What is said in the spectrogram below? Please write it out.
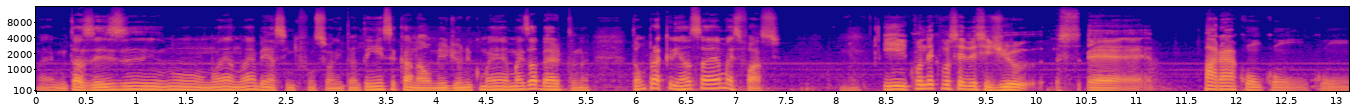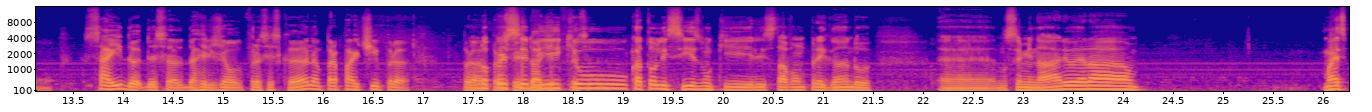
Né? Muitas vezes eh, não, não, é, não é bem assim que funciona. Então tem esse canal mediúnico mais, mais aberto, né? Então para criança é mais fácil. E quando é que você decidiu é, parar com, com, com sair da, dessa, da religião franciscana para partir para Quando eu percebi que o catolicismo que eles estavam pregando eh, no seminário era mais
